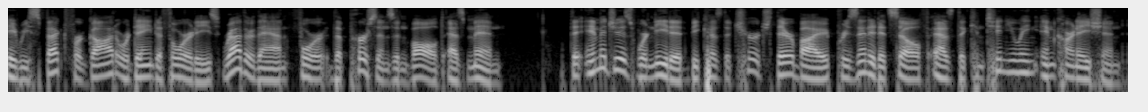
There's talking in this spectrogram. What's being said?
a respect for God ordained authorities rather than for the persons involved as men. The images were needed because the Church thereby presented itself as the continuing incarnation.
